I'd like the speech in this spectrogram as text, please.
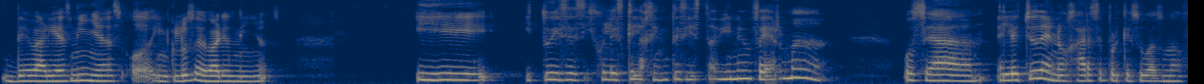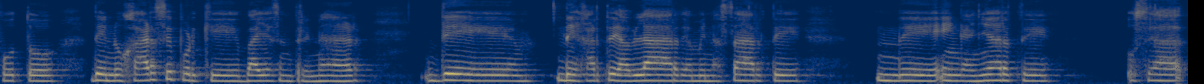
de varias niñas o incluso de varios niños. Y, y tú dices, híjole, es que la gente sí está bien enferma. O sea, el hecho de enojarse porque subas una foto, de enojarse porque vayas a entrenar, de dejarte de hablar, de amenazarte, de engañarte. O sea,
